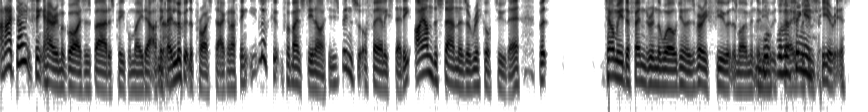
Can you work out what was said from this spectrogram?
And I don't think Harry Maguire's as bad as people made out. I think No. they look at the price tag, and I think you look at for Manchester United, he's been sort of fairly steady. I understand there's a rick or two there, but. Tell me a defender in the world. You know, there's very few at the moment that you would well, the say thing was is- imperious.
